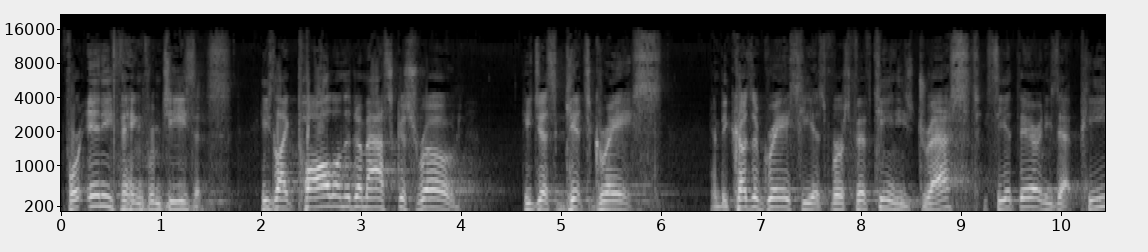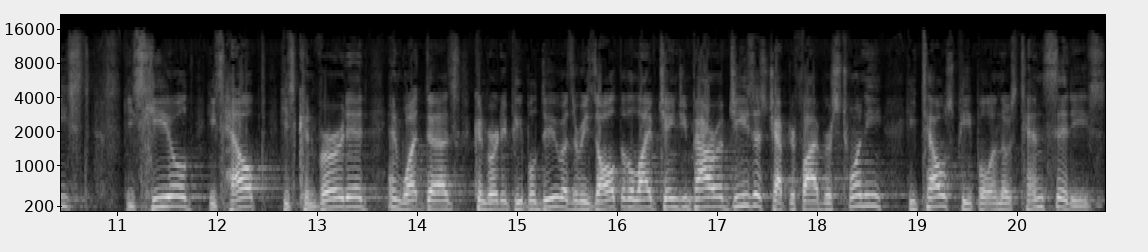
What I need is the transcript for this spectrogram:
for anything from Jesus. He's like Paul on the Damascus Road. He just gets grace. And because of grace, he is, verse 15, he's dressed. You see it there? And he's at peace. He's healed. He's helped. He's converted. And what does converted people do as a result of the life changing power of Jesus? Chapter 5, verse 20. He tells people in those 10 cities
